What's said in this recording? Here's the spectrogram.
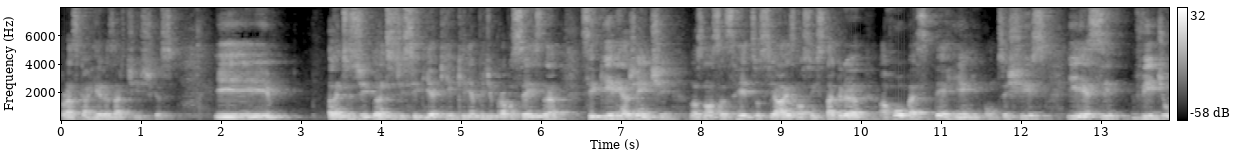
para as carreiras artísticas. E antes de, antes de seguir aqui, queria pedir para vocês né, seguirem a gente nas nossas redes sociais, nosso Instagram, strm.cx e esse vídeo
